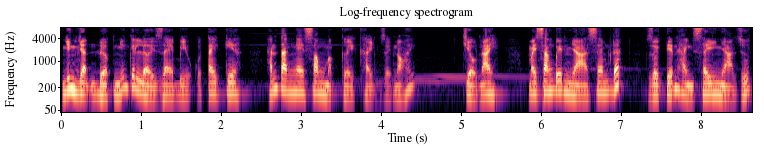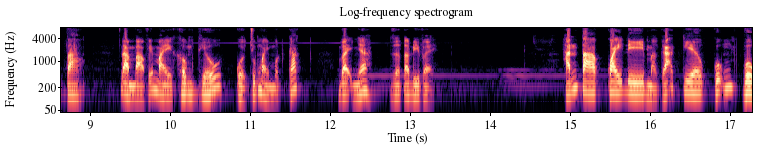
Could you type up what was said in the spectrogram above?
nhưng nhận được những cái lời dè bỉu của tay kia, hắn ta nghe xong mà cười khỉnh rồi nói: "Chiều nay mày sang bên nhà xem đất rồi tiến hành xây nhà giúp tao, đảm bảo với mày không thiếu của chúng mày một cắc. Vậy nhá, giờ tao đi về." Hắn ta quay đi mà gã kia cũng vô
